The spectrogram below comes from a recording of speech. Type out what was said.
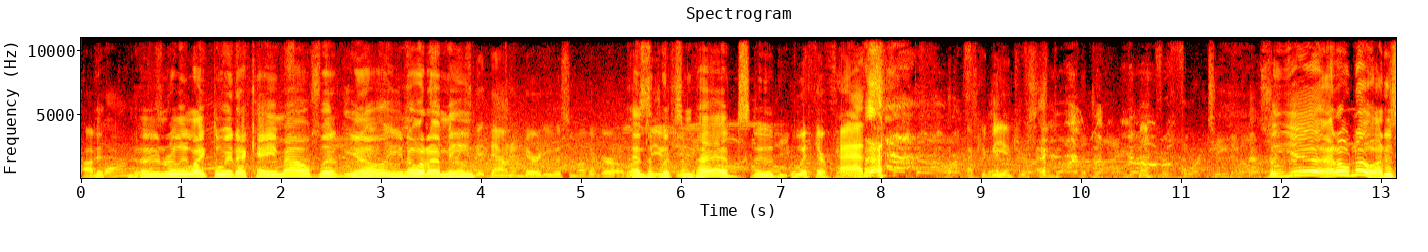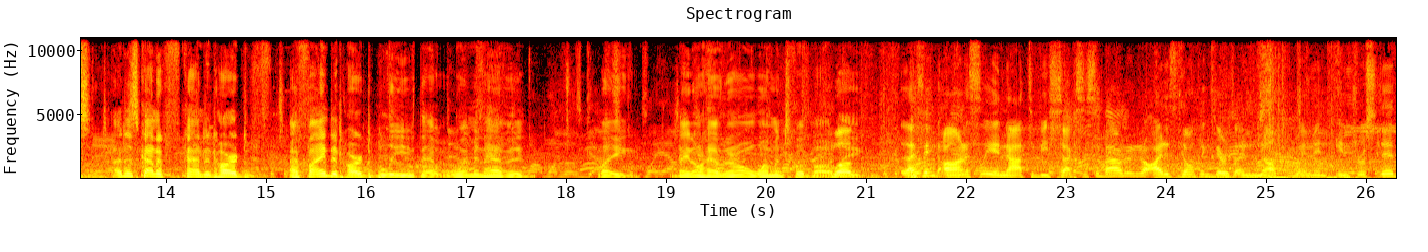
I'm I down. didn't really like the way that came out, but you know, you know what I Girls mean. get down and dirty with some other girls. I And with some mean. pads, dude. With their pads. that could be interesting. But yeah, I don't know. I just, I just kind of find it hard. To, I find it hard to believe that women have it, like they don't have their own women's football Well, league. I think honestly, and not to be sexist about it at all, I just don't think there's enough women interested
